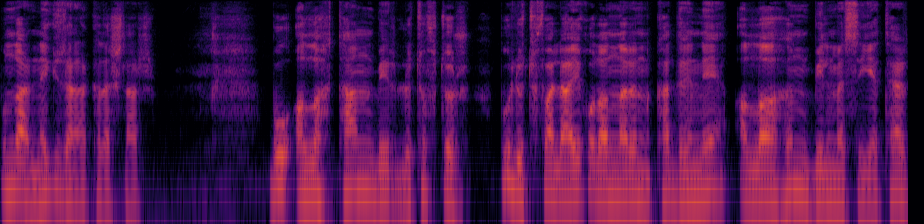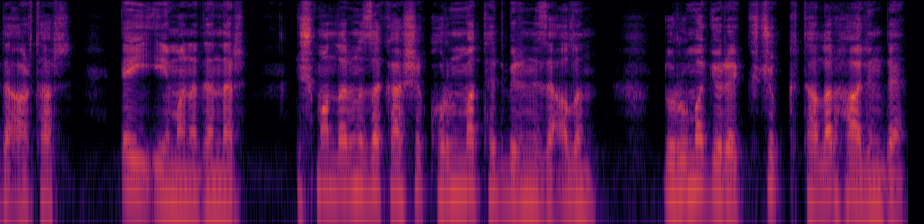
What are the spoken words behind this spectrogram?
Bunlar ne güzel arkadaşlar. Bu Allah'tan bir lütuftur. Bu lütfa layık olanların kadrini Allah'ın bilmesi yeter de artar. Ey iman edenler! Düşmanlarınıza karşı korunma tedbirinizi alın. Duruma göre küçük kıtalar halinde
